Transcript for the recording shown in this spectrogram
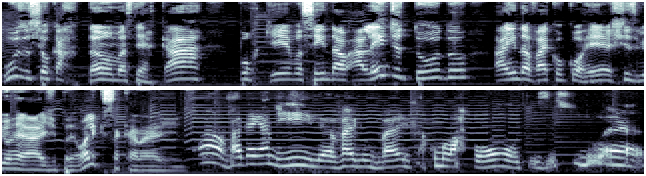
use o seu cartão Mastercard, porque você ainda, além de tudo, ainda vai concorrer a X mil reais de prêmio. Olha que sacanagem. Ah, vai ganhar milha, vai, vai acumular pontos, isso tudo é,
